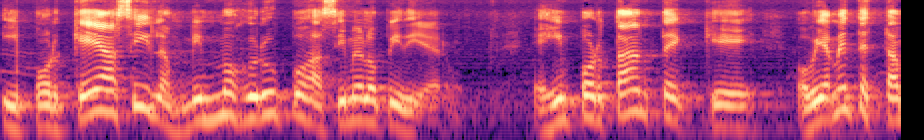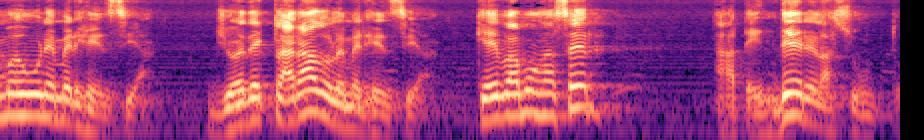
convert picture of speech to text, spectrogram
¿Y por qué así? Los mismos grupos así me lo pidieron. Es importante que, obviamente estamos en una emergencia. Yo he declarado la emergencia. ¿Qué vamos a hacer? Atender el asunto.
